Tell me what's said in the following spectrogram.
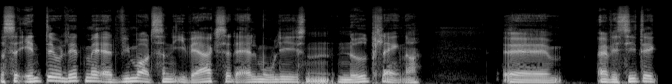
Og så endte det jo lidt med, at vi måtte sådan iværksætte alle mulige sådan nødplaner. Øh, jeg vil sige, det,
